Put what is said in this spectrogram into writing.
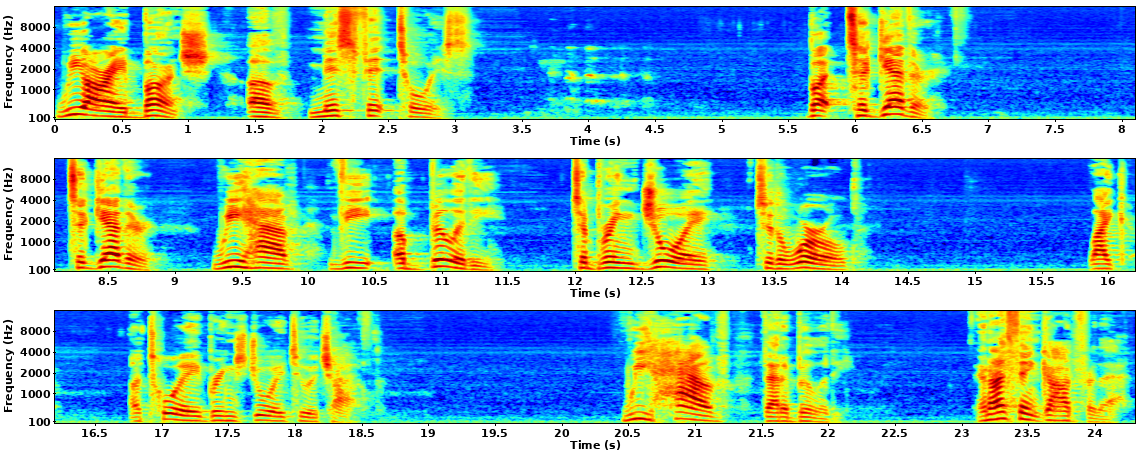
We are a bunch of misfit toys. But together, together, we have the ability to bring joy to the world like a toy brings joy to a child. We have that ability. And I thank God for that.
